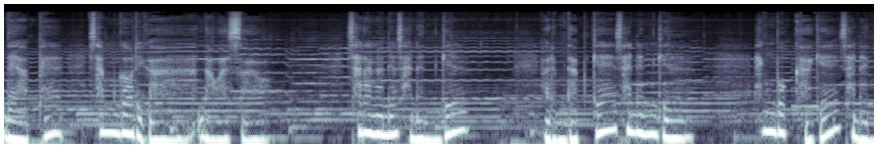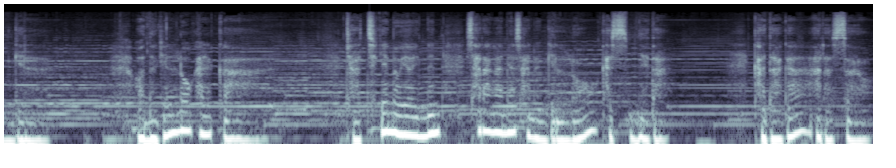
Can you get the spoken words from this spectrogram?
내 앞에 삼거리가 나왔어요. 사랑하며 사는 길, 아름답게 사는 길, 행복하게 사는 길, 어느 길로 갈까? 좌측에 놓여 있는 사랑하며 사는 길로 갔습니다. 가다가 알았어요.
